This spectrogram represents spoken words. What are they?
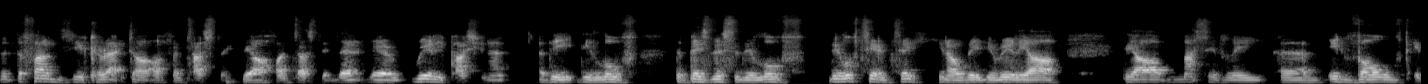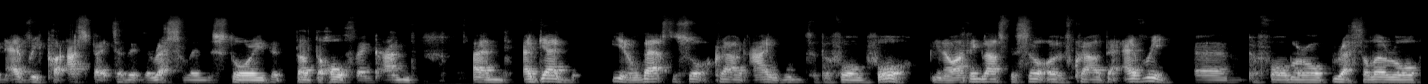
the, the fans, you're correct, are, are, fantastic. They are fantastic. They're they're really passionate. They they love the business and they love they love TNT. You know, they, they really are. They are massively um, involved in every aspect of it: the wrestling, the story, the, the, the whole thing. And and again, you know, that's the sort of crowd I want to perform for. You know, I think that's the sort of crowd that every um, performer or wrestler or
